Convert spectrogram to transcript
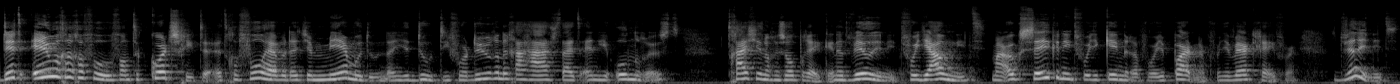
Dit eeuwige gevoel van tekortschieten, het gevoel hebben dat je meer moet doen dan je doet, die voortdurende gehaastheid en die onrust, het gaat je nog eens opbreken. En dat wil je niet. Voor jou niet. Maar ook zeker niet voor je kinderen, voor je partner, voor je werkgever. Dat wil je niet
